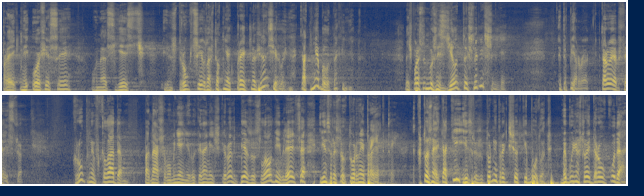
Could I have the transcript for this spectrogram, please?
проектные офисы, у нас есть инструкции, у нас только нет проектного финансирования. Как не было, так и нет. Значит, просто нужно сделать то, что решили. Это первое. Второе обстоятельство. Крупным вкладом, по нашему мнению, в экономический рост, безусловно, являются инфраструктурные проекты. Кто знает, какие инфраструктурные проекты все-таки будут. Мы будем строить дорогу куда?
